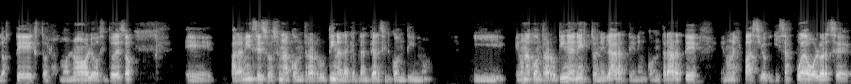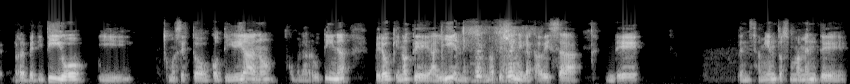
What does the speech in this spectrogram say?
los textos, los monólogos y todo eso. Eh, para mí es eso, es una contrarrutina la que plantea el circontinuo. Y en una contrarrutina en esto, en el arte, en encontrarte en un espacio que quizás pueda volverse repetitivo y, como es esto, cotidiano, como la rutina, pero que no te aliene, que no te llene la cabeza de pensamientos sumamente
